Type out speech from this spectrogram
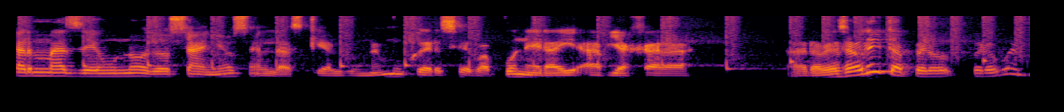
pasar más de uno o dos años en las que alguna mujer se va a poner a, a viajar a, Arabia Saudita, pero, pero bueno,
